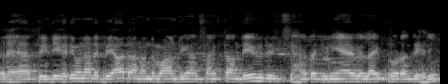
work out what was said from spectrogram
ਰਹਿ ਤੁਸੀਂ ਦੇਖ ਰਹੇ ਹੋ ਉਹਨਾਂ ਦੇ ਵਿਆਹ ਦਾ ਆਨੰਦ ਮਾਣਦੀਆਂ ਸੰਗਤਾਂ ਦੇਵ ਦੇ ਸੰਗਤਾਂ ਜੁੜੀਆਂ ਇਹ ਲਾਈਵ ਪ੍ਰੋਗਰਾਮ ਦੇਖ ਰਹੀ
